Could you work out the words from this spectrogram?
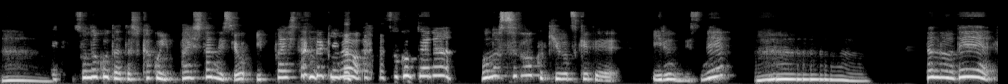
うん。えそんなこと私過去いっぱいしたんですよ。いっぱいしたんだけど、そこからものすごく気をつけているんですね。うん。なので、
